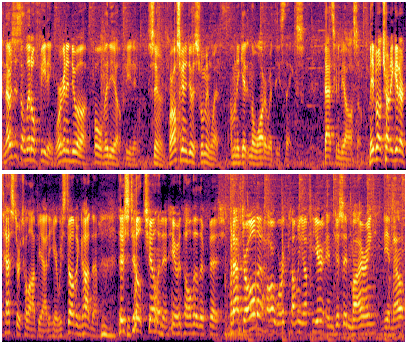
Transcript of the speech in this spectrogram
And that was just a little feeding. We're gonna do a full video feeding soon. We're also gonna do a swimming with. I'm gonna get in the water with these things. That's gonna be awesome. Maybe I'll try to get our tester tilapia out of here. We still haven't got them. They're still chilling in here with all the other fish. But after all that hard work coming up here and just admiring the amount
